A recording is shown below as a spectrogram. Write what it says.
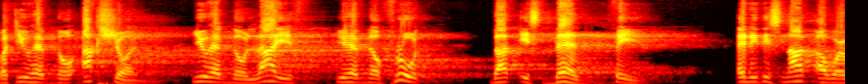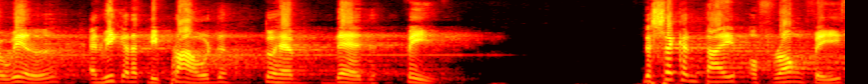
but you have no action, you have no life, you have no fruit. That is dead faith. And it is not our will, and we cannot be proud to have dead faith. The second type of wrong faith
